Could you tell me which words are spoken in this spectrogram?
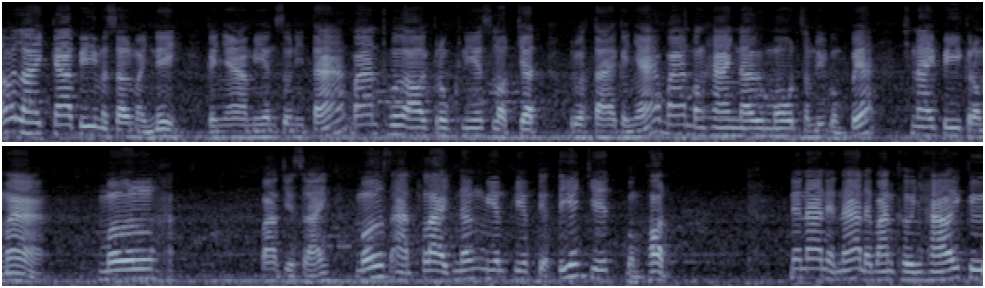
ដោយឡែកកាលពីម្សិលមិញនេះកញ្ញាមានសូនីតាបានធ្វើឲ្យគ្រប់គ្នាស្លុតចិត្តព្រោះតែកញ្ញាបានបង្ហាញនៅម៉ូដសម្លៀកបំពាក់ឆ្នៃពីក្រមាមើលបាទជាស្រ័យមើលស្អាតប្លែកនិងមានភាពទាក់ទាញជាបំផុតអ្នកណាអ្នកណាដែលបានឃើញហើយគឺ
